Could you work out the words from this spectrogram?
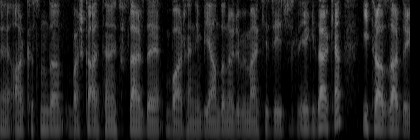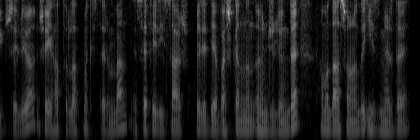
e, arkasında başka alternatifler de var. Hani bir yandan öyle bir merkeziyeciliğe giderken itirazlar da yükseliyor. Şeyi hatırlatmak isterim ben. Seferihisar Belediye Başkanı'nın öncülüğünde ama daha sonra da İzmir'de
